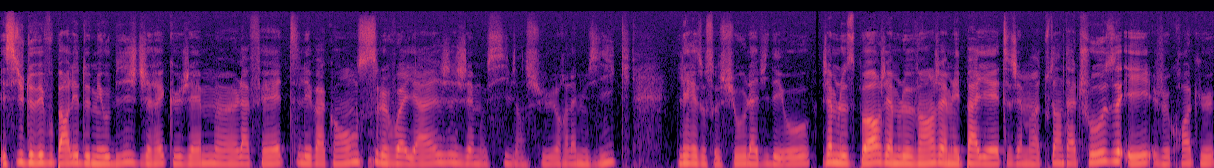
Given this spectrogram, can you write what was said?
Et si je devais vous parler de mes hobbies, je dirais que j'aime euh, la fête, les vacances, le voyage. J'aime aussi, bien sûr, la musique, les réseaux sociaux, la vidéo. J'aime le sport, j'aime le vin, j'aime les paillettes, j'aime euh, tout un tas de choses. Et je crois que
